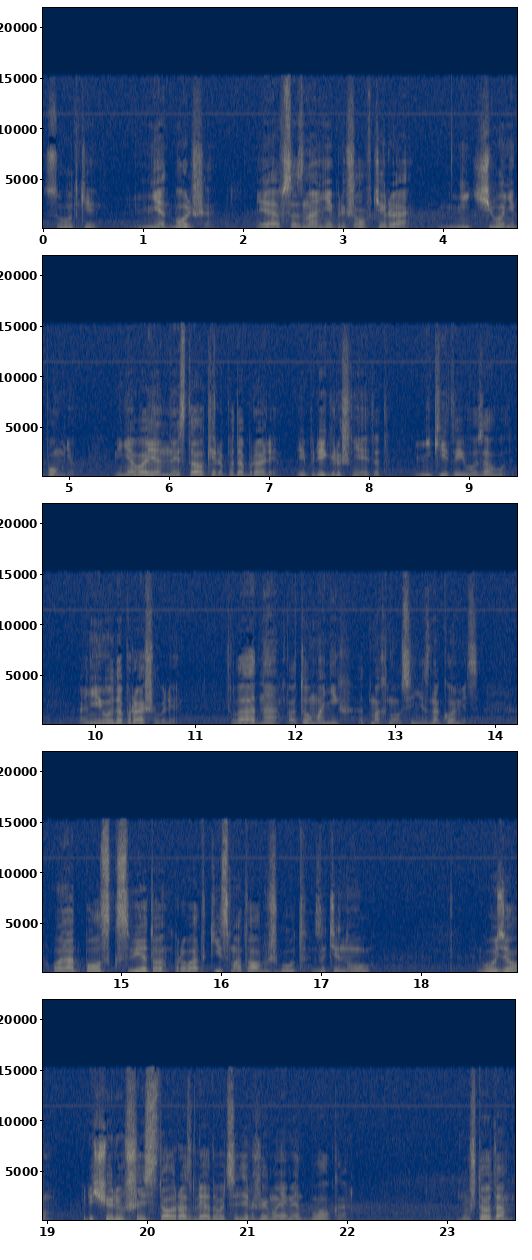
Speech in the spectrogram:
«Сутки. Нет, больше. Я в сознание пришел вчера. Ничего не помню. Меня военные сталкеры подобрали. И пригоршня этот. Никита его зовут. Они его допрашивали. «Ладно, потом о них», — отмахнулся незнакомец. Он отполз к свету, проводки смотал в жгут, затянул. В узел, прищурившись, стал разглядывать содержимое медблока. «Ну что там?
